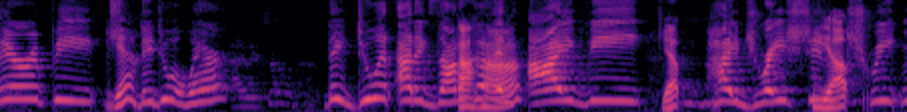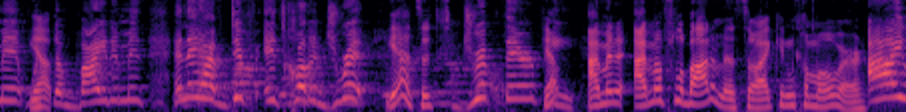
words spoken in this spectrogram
therapy. Yeah. They do it where? They do it at Exotica, Uh-huh. an IV Yep. hydration Yep. treatment Yep. with the vitamins, and they have different. It's called a drip. Yeah, it's a Drip therapy. Yep. I'm an I'm a phlebotomist, so I can come over. I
